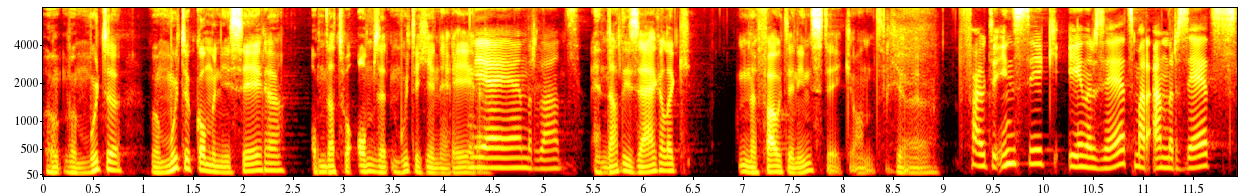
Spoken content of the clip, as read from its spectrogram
We, we, moeten, we moeten communiceren omdat we omzet moeten genereren. Ja, ja, inderdaad. En dat is eigenlijk een foute insteek. Want je, foute insteek, enerzijds, maar anderzijds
